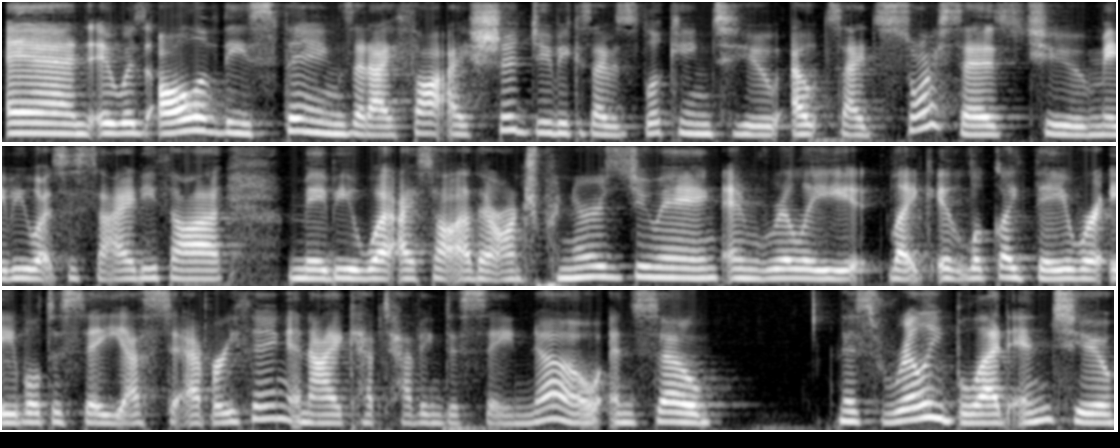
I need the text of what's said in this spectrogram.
And it was all of these things that I thought I should do because I was looking to outside sources to maybe what society thought, maybe what I saw other entrepreneurs doing. And really, like, it looked like they were able to say yes to everything. And I kept having to say no. And so, this really bled into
